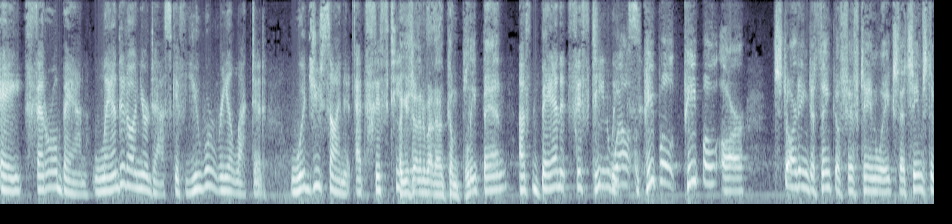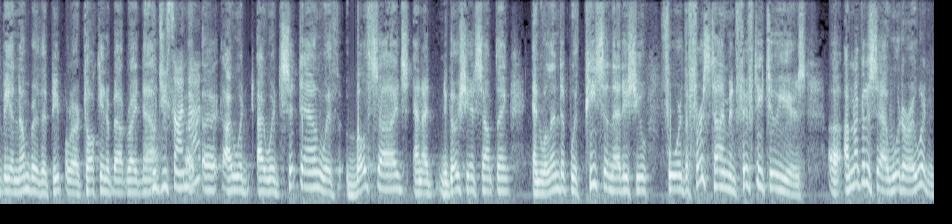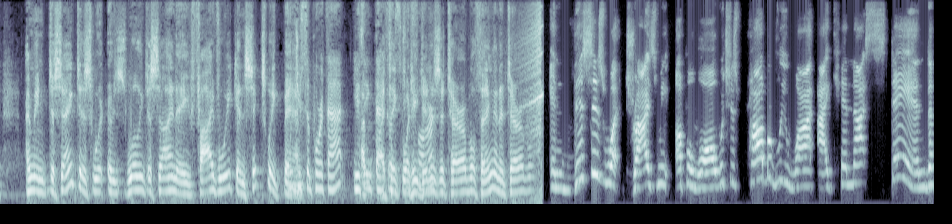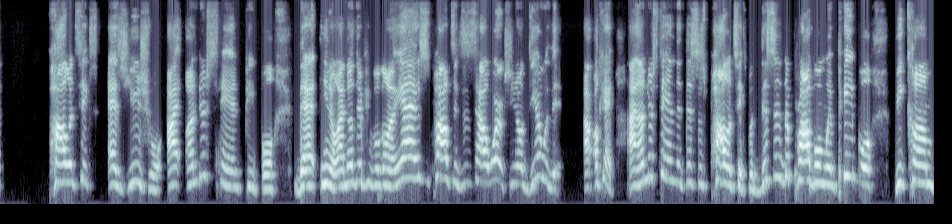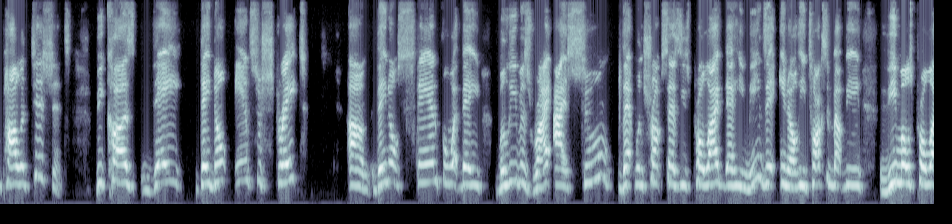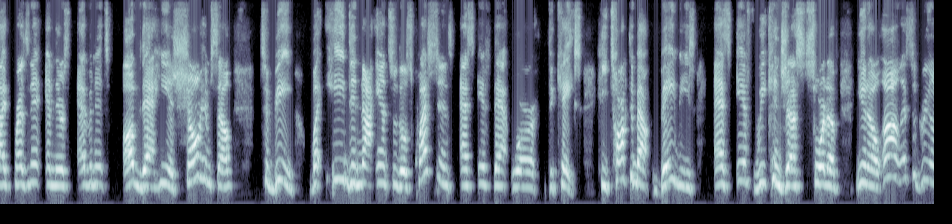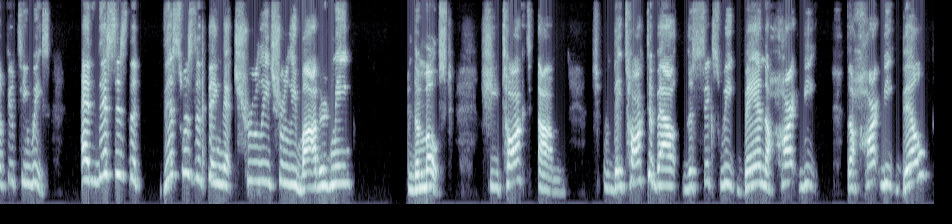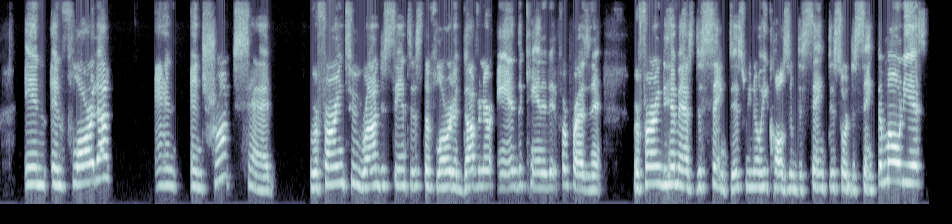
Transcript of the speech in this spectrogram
a federal ban landed on your desk, if you were reelected, would you sign it at 15? Are you talking about a complete ban? A ban at 15 weeks. Well, people people are starting to think of 15 weeks. That seems to be a number that people are talking about right now. Would you sign that? Uh, uh, I would. I would sit down with both sides and I'd negotiate something, and we'll end up with peace on that issue for the first time in 52 years. Uh, I'm not going to say I would or I wouldn't. I mean, DeSantis w- is willing to sign a five-week and six-week ban. Would you support that? You think that I, I goes think what too he did is a terrible thing and a terrible. And this is what drives me up a wall, which is probably why I cannot stand politics as usual. I understand people that, you know, I know there are people going, yeah, this is politics. This is how it works. You know, deal with it. Uh, okay, I understand that this is politics, but this is the problem when people become politicians because they they don't answer straight um, they don't stand for what they believe is right. I assume that when Trump says he's pro life, that he means it. You know, he talks about being the most pro life president, and there's evidence of that. He has shown himself to be, but he did not answer those questions as if that were the case. He talked about babies as if we can just sort of, you know, oh, let's agree on 15 weeks. And this is the this was the thing that truly, truly bothered me the most. She talked um they talked about the six week ban, the heartbeat, the heartbeat bill in in Florida, and and Trump said, referring to Ron DeSantis, the Florida governor and the candidate for president, referring to him as DeSanctus. We know he calls him DeSanctus or DeSanctimonious,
